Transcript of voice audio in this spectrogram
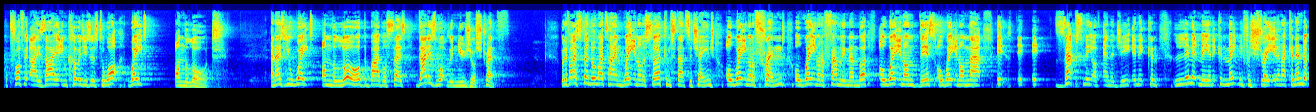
the prophet Isaiah encourages us to what? Wait on the Lord. And as you wait on the Lord, the Bible says that is what renews your strength. But if I spend all my time waiting on a circumstance to change, or waiting on a friend, or waiting on a family member, or waiting on this, or waiting on that, it, it, it zaps me of energy and it can limit me and it can make me frustrated and I can end up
